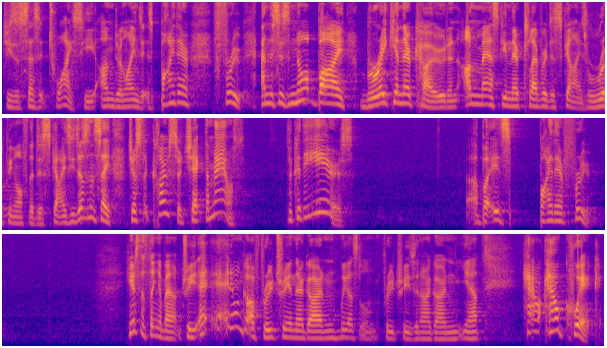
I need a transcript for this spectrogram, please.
Jesus says it twice. He underlines it. It's by their fruit. And this is not by breaking their code and unmasking their clever disguise, ripping off the disguise. He doesn't say, just look closer, check the mouth, look at the ears. Uh, but it's by their fruit. Here's the thing about trees. Anyone got a fruit tree in their garden? We got some fruit trees in our garden. Yeah. How, how quick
